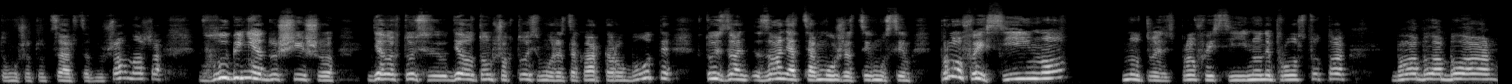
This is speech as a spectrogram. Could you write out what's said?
тому що тут серце, душа наша, в глибині душі, що діло, хтось, діло в тому, що хтось може, це карта роботи, хтось зайнятися може цим усім професійно, ну, тобто професійно, не просто так, бла-бла-бла.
